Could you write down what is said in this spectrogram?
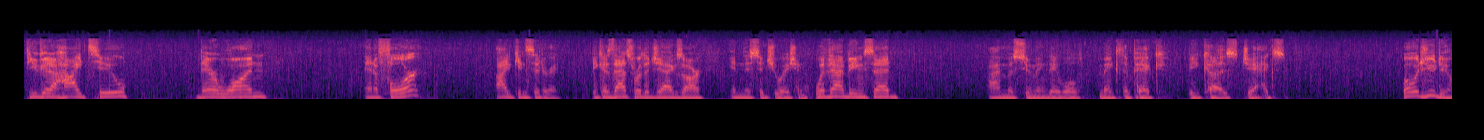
If you get a high two, they're one, and a four, I'd consider it because that's where the Jags are in this situation. With that being said, I'm assuming they will make the pick because Jags. What would you do?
